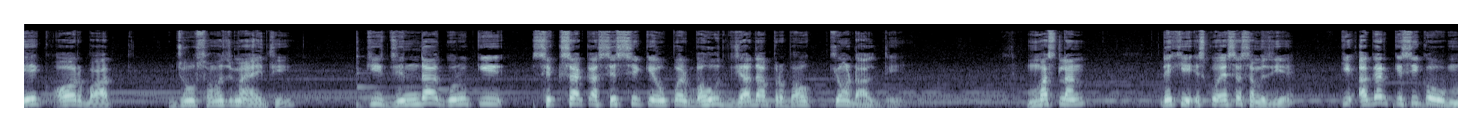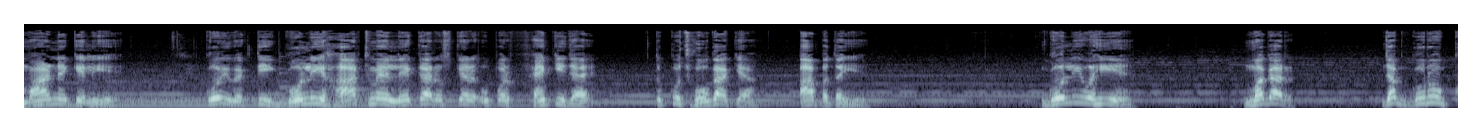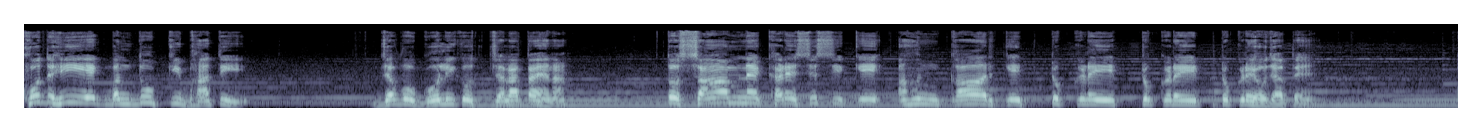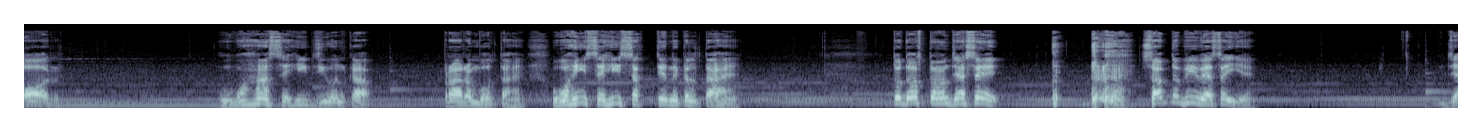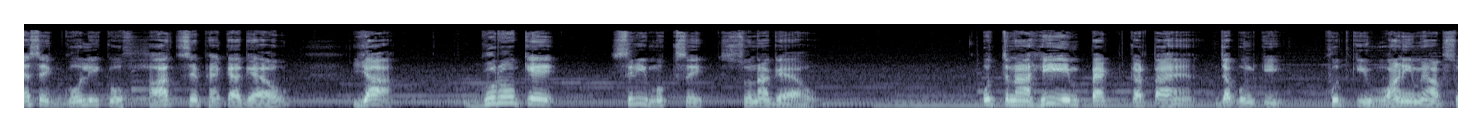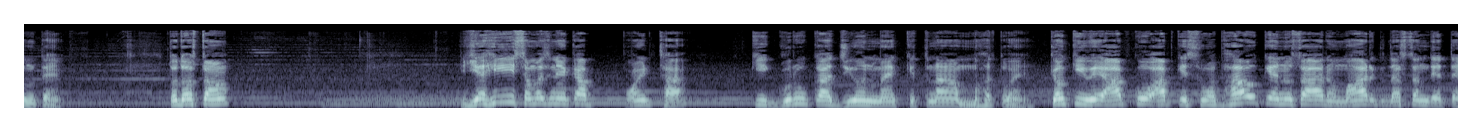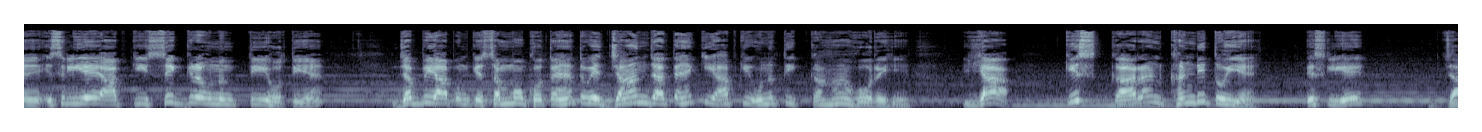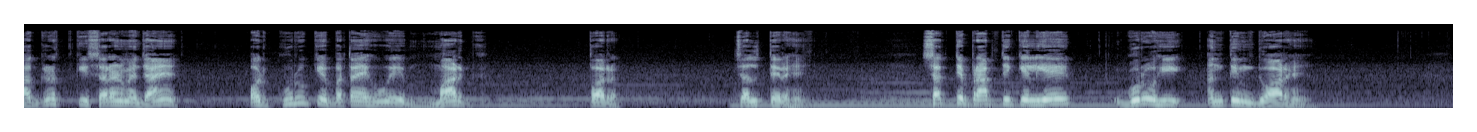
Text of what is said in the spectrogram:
एक और बात जो समझ में आई थी कि ज़िंदा गुरु की शिक्षा का शिष्य के ऊपर बहुत ज़्यादा प्रभाव क्यों डालती है? मसलन, देखिए, इसको ऐसे समझिए कि अगर किसी को मारने के लिए कोई व्यक्ति गोली हाथ में लेकर उसके ऊपर फेंकी जाए तो कुछ होगा क्या? आप बताइए। गोली वही है। मगर जब गुरु खुद ही एक बंदूक की भांति जब वो गोली को चलाता है ना तो सामने खड़े शिष्य के अहंकार के टुकड़े टुकड़े टुकड़े हो जाते हैं। और वहाँ से ही जीवन का प्रारंभ होता है। वहीं से ही सत्य निकलता है। तो दोस्तों, जैसे शब्द भी वैसा ही है। जैसे गोली को हाथ से फेंका गया हो, या गुरु के श्री मुख से सुना गया हो। उतना ही इम्पैक्ट करता है जब उनकी खुद की वाणी में आप सुनते हैं। तो दोस्तों, यही समझने का पॉइंट था कि गुरु का जीवन में कितना महत्व है, क्योंकि वे आपको आपके स्वभाव के अनुसार मार्गदर्शन देते हैं। इसलिए आपकी शीघ्र उन्नति होती है। जब भी आप उनके सम्मुख होते हैं तो वे जान जाते हैं कि आपकी उन्नति कहाँ हो रही है, या किस कारण खंडित हुई है। इसलिए जागृत की शरण में जाएँ और गुरु के बताए हुए मार्ग पर चलते रहें। सत्य प्राप्ति के लिए गुरु ही अंतिम द्वार हैं।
